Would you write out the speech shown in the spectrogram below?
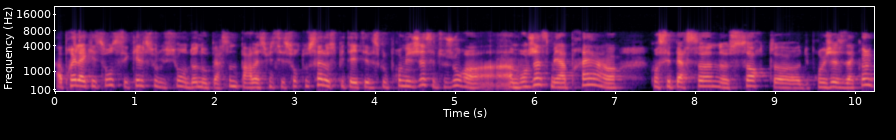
Après, la question, c'est quelle solution on donne aux personnes par la suite? C'est surtout ça l'hospitalité, parce que le premier geste, c'est toujours un, bon geste, mais après, euh, quand ces personnes sortent euh, du premier geste d'accueil,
